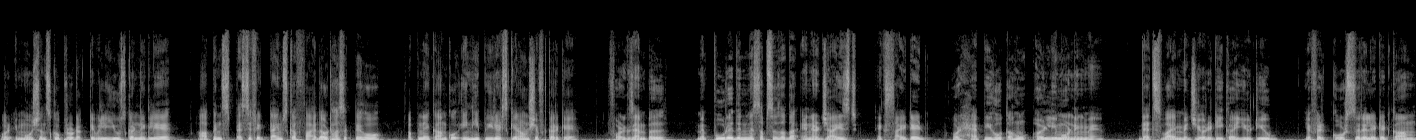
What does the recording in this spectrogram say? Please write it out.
और इमोशंस को प्रोडक्टिवली यूज़ करने के लिए आप इन स्पेसिफिक टाइम्स का फ़ायदा उठा सकते हो अपने काम को इन्हीं पीरियड्स के अराउंड शिफ्ट करके। फॉर एग्ज़ाम्पल मैं पूरे दिन में सबसे ज़्यादा एनर्जाइज्ड एक्साइटेड और हैप्पी होता हूँ अर्ली मॉर्निंग में। दैट्स वाई मेजोरिटी का यूट्यूब या फिर कोर्स से रिलेटेड काम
